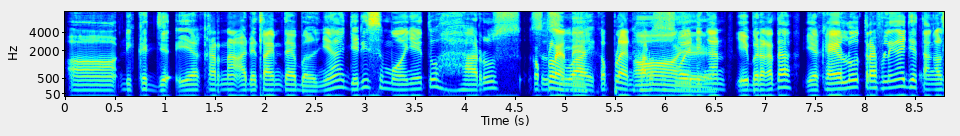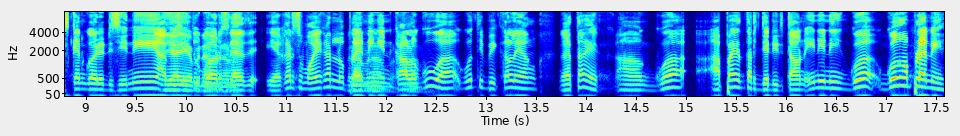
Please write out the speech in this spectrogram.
eh dikeja ya karena ada timetable-nya, jadi semuanya itu harus Ke-plan sesuai, ke plan, harus Oh, sesuai iya, iya. dengan ya ibarat kata ya kayak lu traveling aja tanggal sekian gua ada di sini, Iya, habis iya, itu gua harus dari- ya kan semuanya kan lu Benar, planningin. Kalau gua, gua tipikal yang nggak tahu ya, eh, gua apa yang terjadi di tahun ini nih, gua gua ngeplan nih,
